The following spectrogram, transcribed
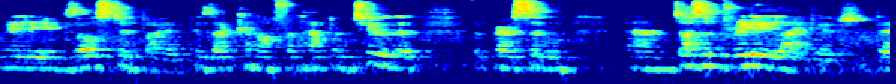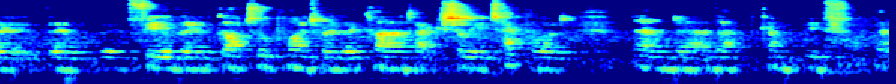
really exhausted by it, because that can often happen too, that the person um, doesn't really like it. They, they, they, feel they've got to a point where they can't actually tackle it and uh, that can be, uh,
